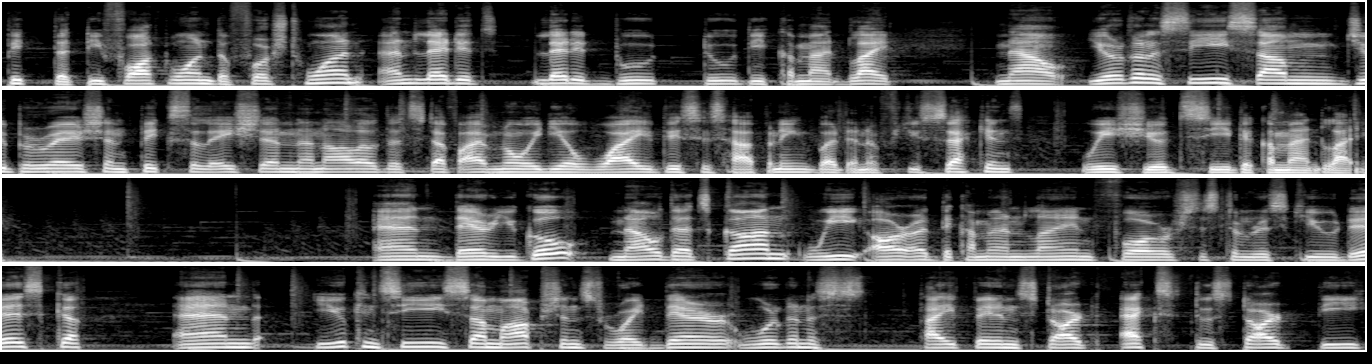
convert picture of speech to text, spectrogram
pick the default one, the first one, and let it let it boot to the command line. Now, you're going to see some gibberish and pixelation and all of that stuff. I have no idea why this is happening, but in a few seconds, we should see the command line. And there you go. Now that's gone. We are at the command line for system rescue disk. And you can see some options right there. We're going to type in start X to start the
